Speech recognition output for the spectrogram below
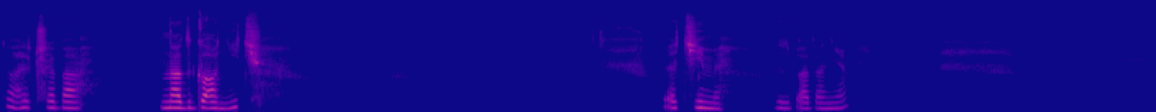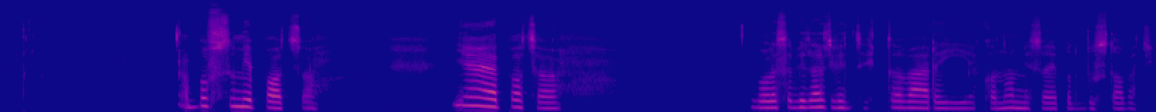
Trochę trzeba nadgonić. Lecimy z badaniami. Albo w sumie po co? Nie, po co? Wolę sobie dać więcej towary i ekonomię sobie podbustować.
